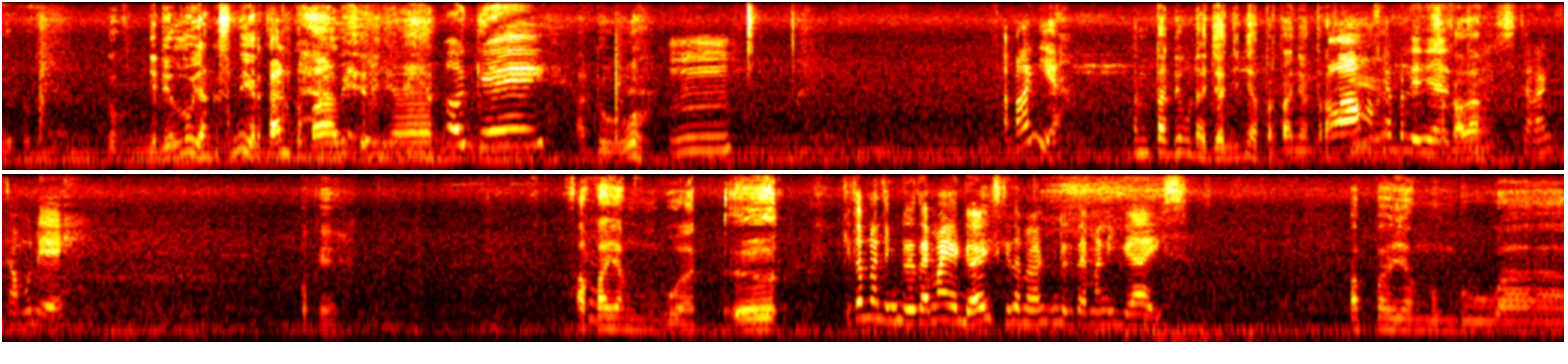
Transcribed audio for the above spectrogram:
gitu. Tuh, jadi lu yang kesenir kan kebalik jadinya. Oke. Aduh. Hmm apalagi ya? Kan tadi udah janjinya pertanyaan terakhir. Oh oke perjanjian. Sekarang sekarang kamu deh. Oke. Apa yang membuat eh, kita melenceng dari tema ya guys. Kita melenceng dari tema nih guys. Apa yang membuat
